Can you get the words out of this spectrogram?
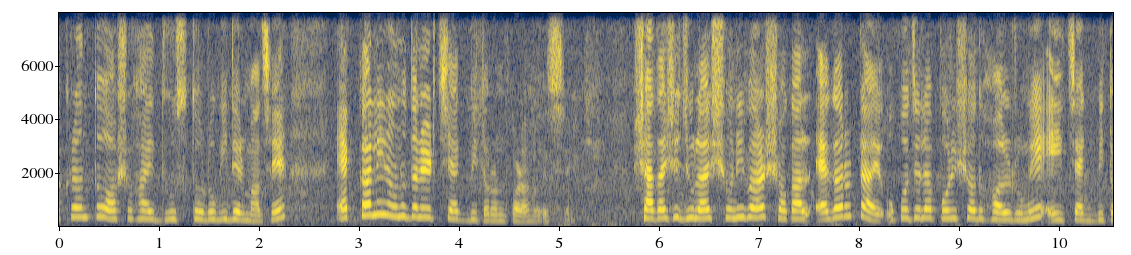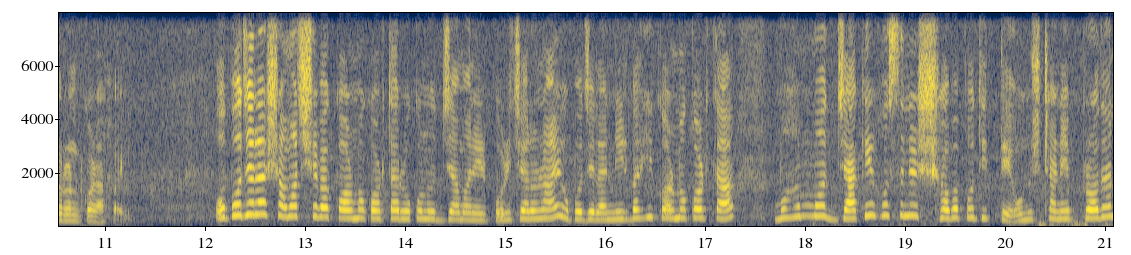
আক্রান্ত অসহায় দুস্থ রোগীদের মাঝে এককালীন অনুদানের চেক বিতরণ করা হয়েছে। সাতাশে জুলাই শনিবার সকাল এগারোটায় উপজেলা পরিষদ হল রুমে এই চেক বিতরণ করা হয়। উপজেলা সমাজসেবা কর্মকর্তা রোকনুজ্জামানের পরিচালনায় উপজেলার নির্বাহী কর্মকর্তা মোহাম্মদ জাকির হোসেনের সভাপতিত্বে অনুষ্ঠানে প্রধান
